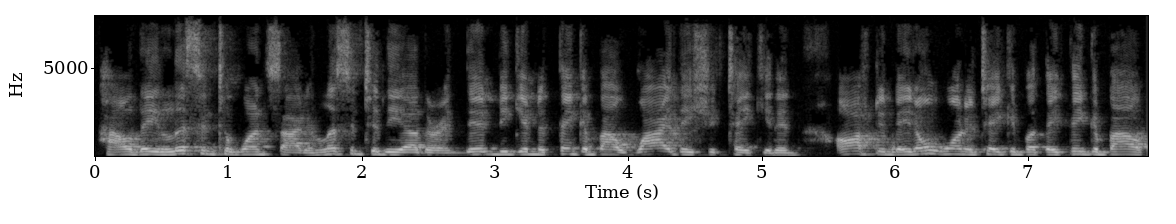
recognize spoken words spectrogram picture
how they listen to one side and listen to the other, and then begin to think about why they should take it. And often they don't want to take it, but they think about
